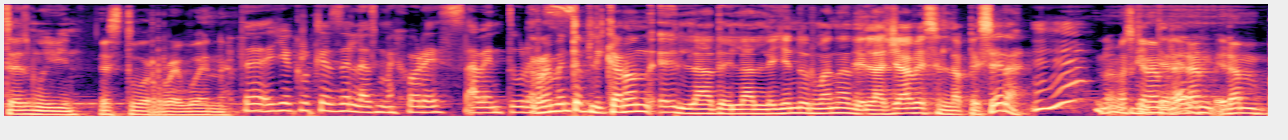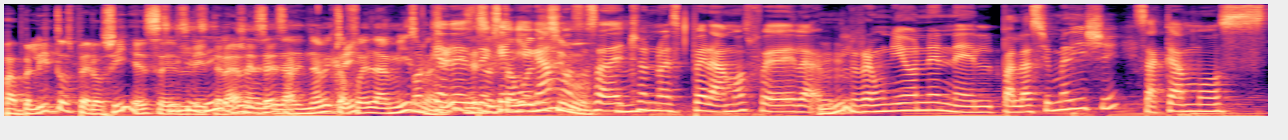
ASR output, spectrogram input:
Pues muy bien. Estuvo re buena. Yo creo que es de las mejores aventuras. Realmente aplicaron eh, la de la leyenda urbana de las llaves en la pecera. No, más que eran, eran, eran papelitos, pero sí, es, Sí, sí, literal, o sea, es esa. La dinámica Sí. fue la misma. Porque Sí, desde Eso que está llegamos, buenísimo. o sea, de hecho no esperamos, fue la reunión en el Palacio Medici, sacamos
